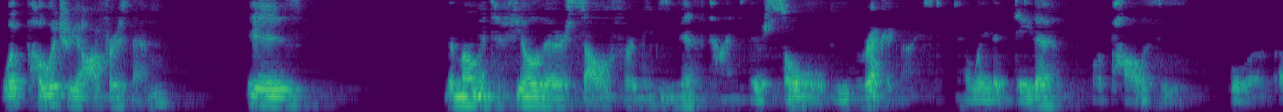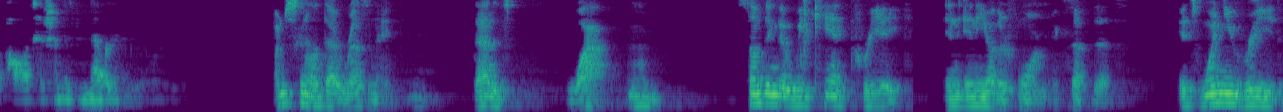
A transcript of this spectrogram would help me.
what poetry offers them is the moment to feel their self or maybe even at times their soul be recognized in a way that data or policy or a politician is never going to be able to do. I'm just going to let that resonate. Mm-hmm. That is wow. Mm-hmm. Something that we can't create in any other form except this. It's when you read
